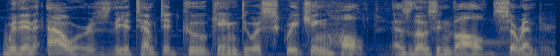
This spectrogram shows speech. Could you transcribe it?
Within hours, the attempted coup came to a screeching halt as those involved surrendered.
